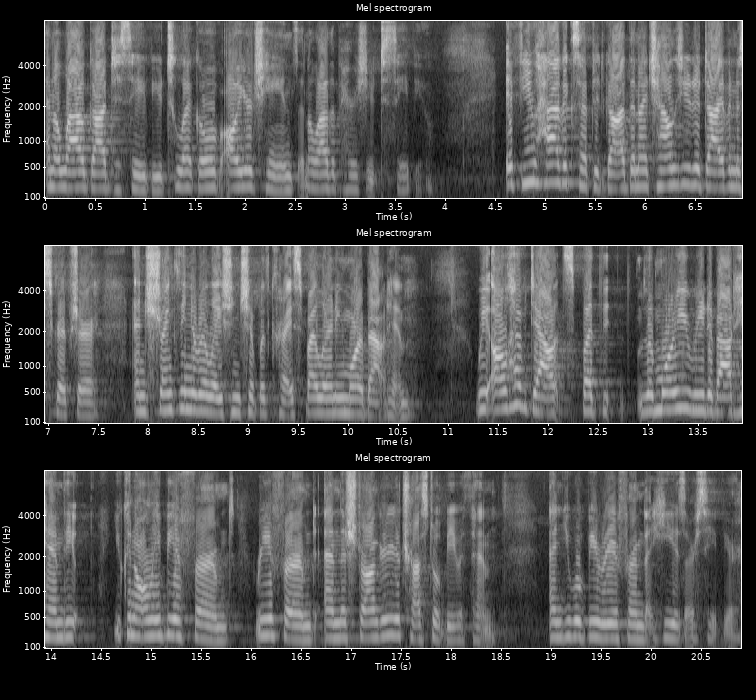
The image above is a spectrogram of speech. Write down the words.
and allow God to save you, to let go of all your chains and allow the parachute to save you. If you have accepted God, then I challenge you to dive into Scripture and strengthen your relationship with Christ by learning more about Him. We all have doubts, but the, the more you read about Him, the, you can only be affirmed, reaffirmed, and the stronger your trust will be with Him, and you will be reaffirmed that He is our Savior.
